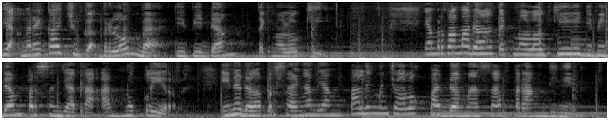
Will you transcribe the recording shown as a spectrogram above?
Ya, mereka juga berlomba di bidang teknologi. Yang pertama adalah teknologi di bidang persenjataan nuklir. Ini adalah persaingan yang paling mencolok pada masa Perang Dingin.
